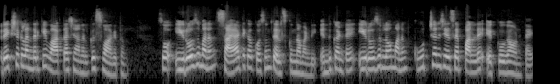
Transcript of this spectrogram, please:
ప్రేక్షకులందరికీ వార్తా ఛానల్కు స్వాగతం. సో ఈ రోజు మనం సయాటిక కోసం తెలుసుకుందామండి. ఎందుకంటే ఈ రోజుల్లో మనం కూర్చొని చేసే పనులే ఎక్కువగా ఉంటాయి.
